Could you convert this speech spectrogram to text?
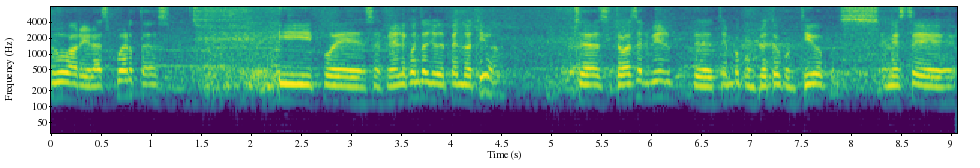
tú abrirás puertas y pues al final de cuentas yo dependo de ti, ¿verdad? O sea, si te va a servir de tiempo completo contigo, pues en este,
